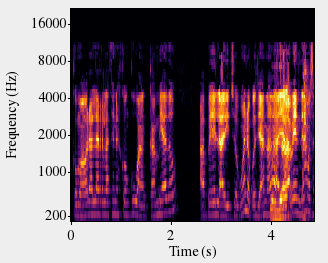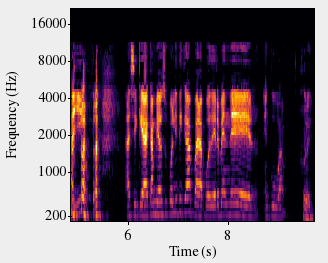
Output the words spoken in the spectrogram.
como ahora las relaciones con Cuba han cambiado, Apple ha dicho, bueno, pues ya nada, Pues ya. ya. la vendemos allí. Así que ha cambiado su política para poder vender en Cuba. Joder,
